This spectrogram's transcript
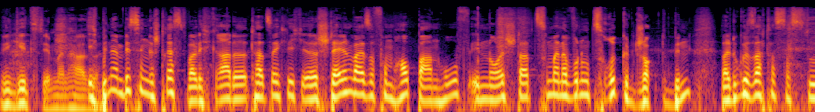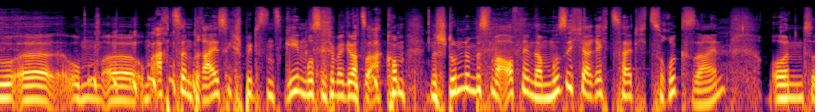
wie geht's dir, mein Hase? Ich bin ein bisschen gestresst, weil ich gerade tatsächlich äh, stellenweise vom Hauptbahnhof in Neustadt zu meiner Wohnung zurückgejoggt bin, weil du gesagt hast, dass du äh, um, äh, um 18.30 Uhr spätestens gehen musst. Und ich habe mir gedacht, so, ach komm, eine Stunde müssen wir aufnehmen, da muss ich ja rechtzeitig zurück sein und äh,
